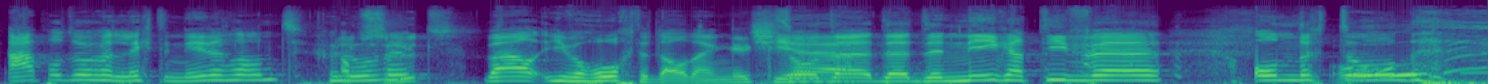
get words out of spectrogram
Apeldoorn ligt in Nederland, geloof ik. Absoluut. Wel, je hoort het al, denk ik. Tja. Zo de, de, de negatieve ondertoon.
